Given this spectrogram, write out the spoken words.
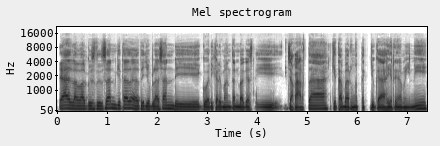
ya selama Agustusan kita eh, 17-an di gua di Kalimantan Bagas di Jakarta kita baru ngetek juga akhirnya ini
